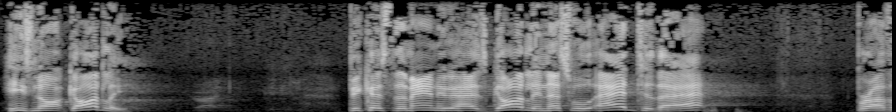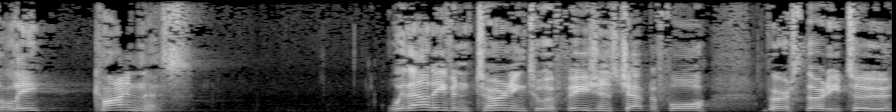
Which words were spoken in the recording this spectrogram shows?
he's not godly. Because the man who has godliness will add to that brotherly kindness. Without even turning to Ephesians chapter 4 verse 32,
